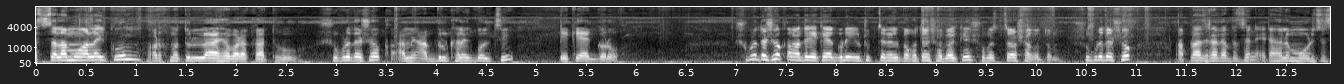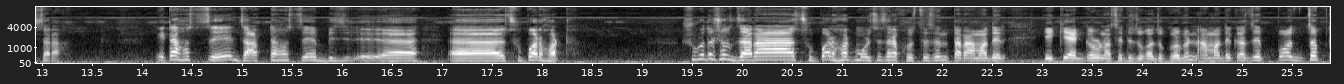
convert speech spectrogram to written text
আসসালামু আলাইকুম রহমতুল্লাহ বারাকাতু সুপ্রদর্শক আমি আব্দুল খালেক বলছি, একে একগরো সুপ্রদর্শক আমাদের একে একগরো ইউটিউব চ্যানেল পক্ষ থেকে সবাইকে শুভেচ্ছা ও স্বাগতম। সুপ্রদর্শক আপনারা যেটা দেখতেছেন এটা হলো মরিচের চারা। এটা হচ্ছে জারটা হচ্ছে সুপার হট। সুপ্রদর্শক যারা সুপার হট মরিচের চারা খুঁজতেছেন, তারা আমাদের একে এগারো নাচাইতে যোগাযোগ করবেন। আমাদের কাছে পর্যাপ্ত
